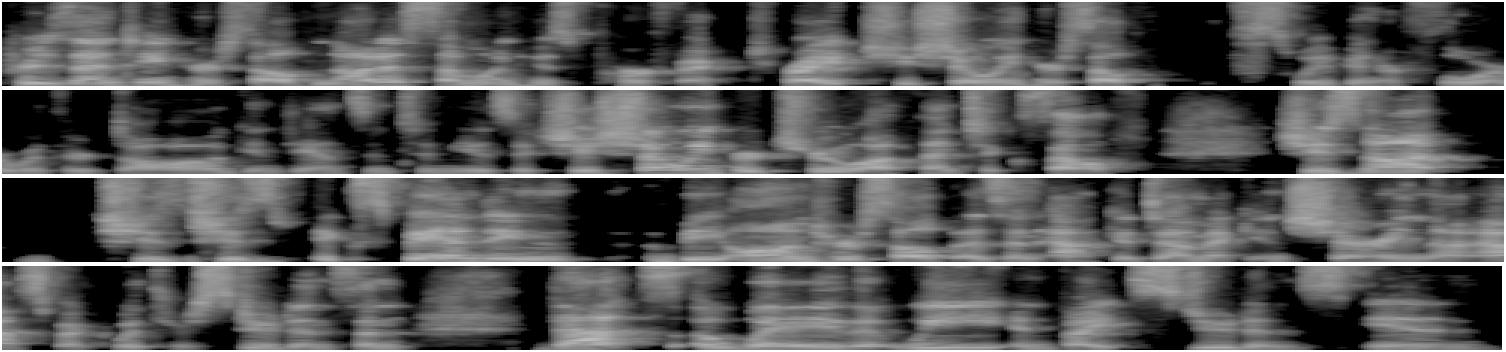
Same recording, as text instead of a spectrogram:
presenting herself not as someone who's perfect, right? She's showing herself sweeping her floor with her dog and dancing to music. She's showing her true authentic self. She's not she's she's expanding beyond herself as an academic and sharing that aspect with her students. And that's a way that we invite students in.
